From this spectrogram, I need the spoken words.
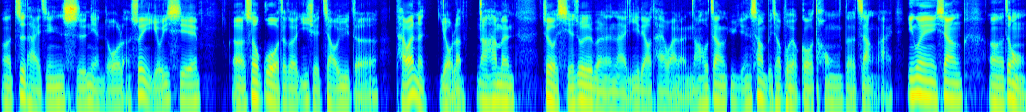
呃治台已经十年多了，所以有一些呃受过这个医学教育的台湾人有了，那他们就有协助日本人来医疗台湾人，然后这样语言上比较不会有沟通的障碍，因为像呃这种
